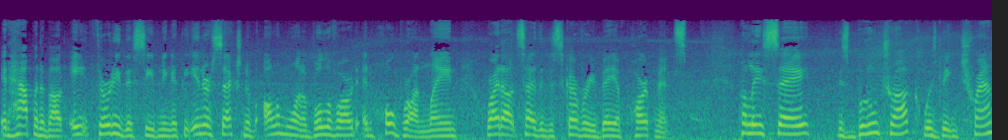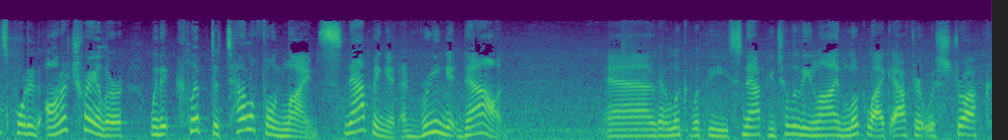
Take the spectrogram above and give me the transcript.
It happened about 8.30 this evening at the intersection of Ala Moana Boulevard and Hobron Lane, right outside the Discovery Bay apartments. Police say this boom truck was being transported on a trailer when it clipped a telephone line, snapping it and bringing it down. And we've got to look at what the snap utility line looked like after it was struck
